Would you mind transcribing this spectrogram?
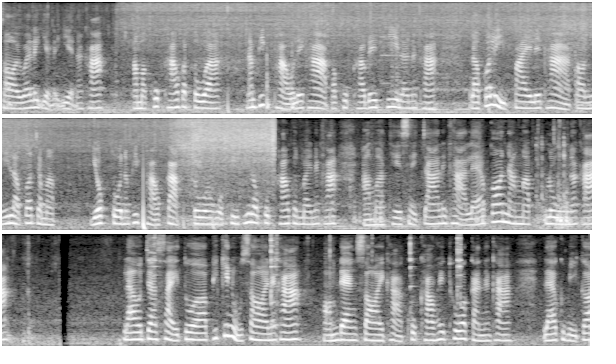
ซอยไว้ละเอียดละเอียดนะคะ เอามาคลุกเคล้ากับตัวน้ำพริกเผาเลยค่ะพอคลุกเคล้าได้ที่แล้วนะคะ เราก็หลีไฟเลยค่ะ ตอนนี้เราก็จะมา ยกตัวน้ำพริกเผากับตัวหัวปีที่เราคลุกเคล้ากันไว้นะคะ เอามาเทใส่จานเลยค่ะ แล้วก็นำมาปรุงนะคะ เราจะใส่ตัวพริกขี้หนูซอยนะคะ หอมแดงซอยค่ะคลุกเคล้าให้ทั่วกันนะคะ แล้วคุณหมีก็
